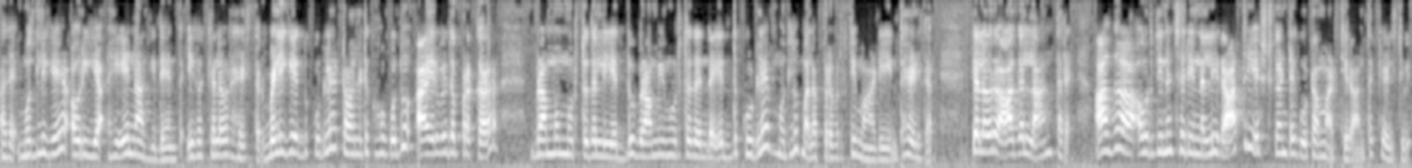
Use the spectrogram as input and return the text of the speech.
ಅದೇ, ಮೊದಲಿಗೆ ಅವ್ರಿಗೆ ಏನಾಗಿದೆ ಅಂತ ಈಗ ಕೆಲವರು ಹೇಳ್ತಾರೆ. ಬೆಳಿಗ್ಗೆ ಎದ್ದು ಕೂಡಲೇ ಟಾಯ್ಲೆಟ್ಗೆ ಹೋಗೋದು, ಆಯುರ್ವೇದ ಪ್ರಕಾರ ಬ್ರಾಹ್ಮ ಮುಹೂರ್ತದಲ್ಲಿ ಎದ್ದು, ಬ್ರಾಹ್ಮಿ ಮುಹೂರ್ತದಿಂದ ಎದ್ದು ಕೂಡಲೇ ಮೊದಲು ಮಲಪ್ರವೃತ್ತಿ ಮಾಡಿ ಅಂತ ಹೇಳಿದ್ದಾರೆ. ಕೆಲವರು ಆಗಲ್ಲ ಅಂತಾರೆ. ಆಗ ಅವ್ರ ದಿನಚರಿನಲ್ಲಿ ರಾತ್ರಿ ಎಷ್ಟು ಗಂಟೆಗೆ ಊಟ ಮಾಡ್ತೀರಾ ಅಂತ ಕೇಳ್ತೀವಿ.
